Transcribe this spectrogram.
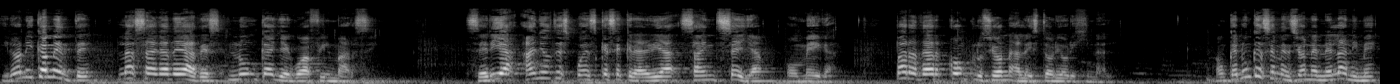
Irónicamente, la saga de Hades nunca llegó a filmarse. Sería años después que se crearía Saint Seiya Omega, para dar conclusión a la historia original. Aunque nunca se menciona en el anime,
